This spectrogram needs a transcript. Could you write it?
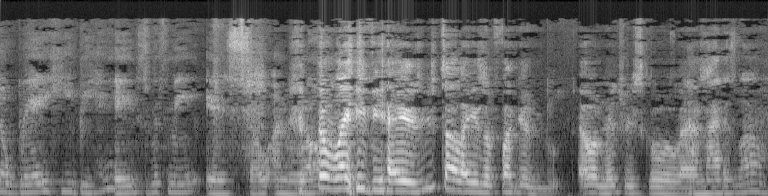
the way he behaves with me is so unreal. the way he behaves, you sound like he's a fucking elementary school I might as well.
